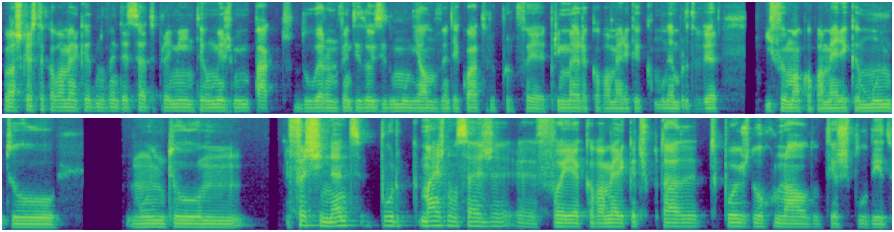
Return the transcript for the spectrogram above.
Eu acho que esta Copa América de 97 para mim tem o mesmo impacto do Euro 92 e do Mundial 94, porque foi a primeira Copa América que me lembro de ver e foi uma Copa América muito muito hum, fascinante, porque mais não seja, eh, foi a Copa América disputada depois do Ronaldo ter explodido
